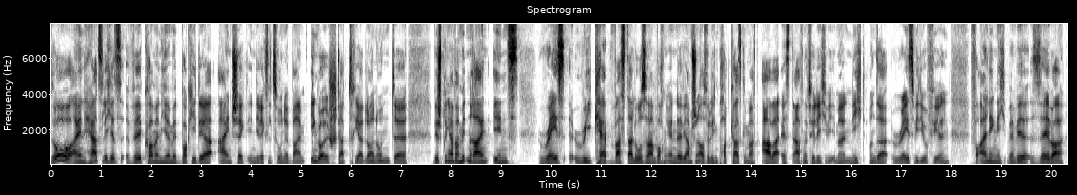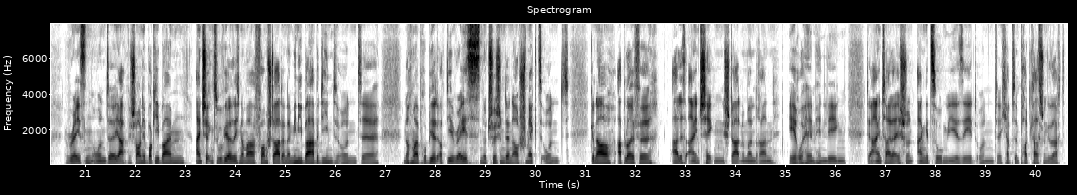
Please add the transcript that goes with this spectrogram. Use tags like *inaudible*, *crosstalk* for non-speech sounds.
So, ein herzliches Willkommen hier mit Bocky, der eincheckt in die Wechselzone beim Ingolstadt Triathlon. Und äh, wir springen einfach mitten rein ins Race Recap, was da los war am Wochenende. Wir haben schon ausführlich einen Podcast gemacht, aber es darf natürlich wie immer nicht unser Race-Video fehlen. Vor allen Dingen nicht, wenn wir selber racen. Und äh, ja, wir schauen hier Bocky beim Einchecken zu, wie er sich nochmal vorm Start an der Minibar bedient und äh, nochmal probiert, ob die Race Nutrition denn auch schmeckt. Und genau, Abläufe, alles einchecken, Startnummern dran, Aerohelm hinlegen. Der Einteiler ist schon angezogen, wie ihr seht. Und äh, ich habe es im Podcast schon gesagt.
